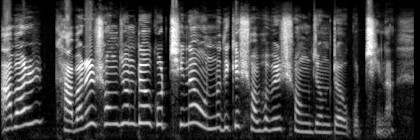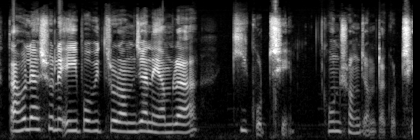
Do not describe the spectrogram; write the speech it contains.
আবার খাবারের সংযমটাও করছি না, অন্যদিকে স্বভাবের সংযমটাও করছি না। তাহলে আসলে এই পবিত্র রমজানে আমরা কি করছি? কোন সংযমটা করছি?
